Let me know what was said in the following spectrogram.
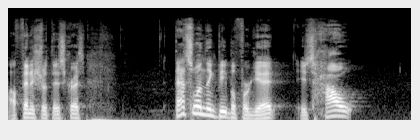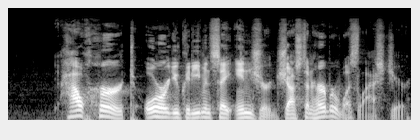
I'll finish with this, Chris. That's one thing people forget is how how hurt, or you could even say injured, Justin Herbert was last year.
